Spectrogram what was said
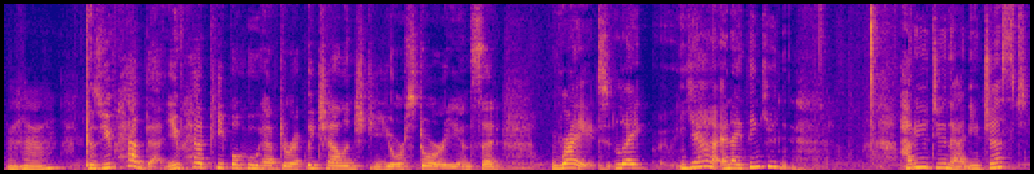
Because mm-hmm. you've had that. You've had people who have directly challenged your story and said, Right. Like, yeah. And I think you. How do you do that? You just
